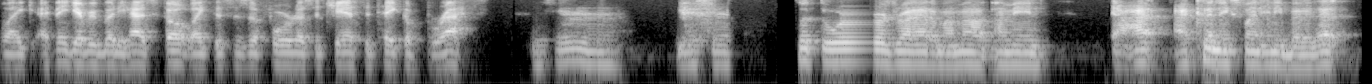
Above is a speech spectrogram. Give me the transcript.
like I think everybody has felt like this has afforded us a chance to take a breath. Yes, sir. Yes, sir. Took the words right out of my mouth. I mean, I, I couldn't explain any better. That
